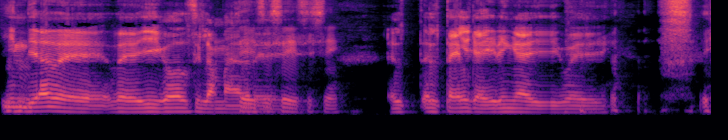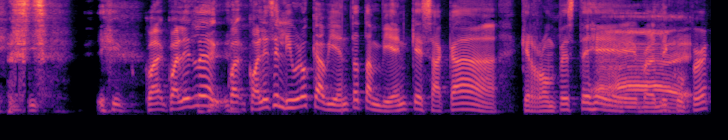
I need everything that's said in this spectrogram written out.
india de, de, Eagles y la madre. Sí, sí, sí, sí, El, el tailgating ahí, güey. cuál, es cuál, es el libro que avienta también que saca, que rompe este Bradley Cooper?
